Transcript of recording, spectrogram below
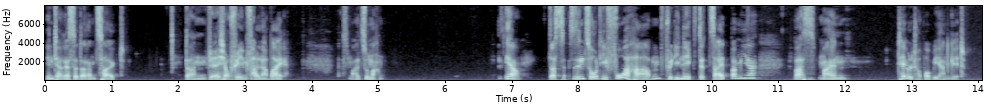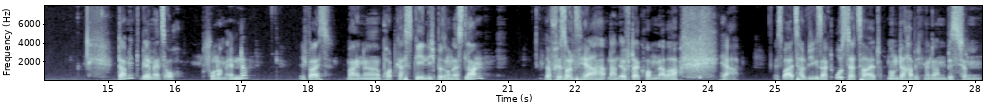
Interesse daran zeigt, dann wäre ich auf jeden Fall dabei das mal zu machen. Ja, das sind so die Vorhaben für die nächste Zeit bei mir, was mein Tabletop-Hobby angeht. Damit wären wir jetzt auch schon am Ende. Ich weiß, meine Podcasts gehen nicht besonders lang. Dafür sollen sie ja dann öfter kommen, aber ja, es war jetzt halt wie gesagt Osterzeit und da habe ich mir dann ein bisschen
